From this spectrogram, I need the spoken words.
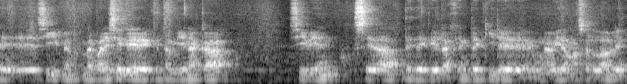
Eh, sí, me, me parece que, que, también acá, si bien se da desde que la gente quiere una vida más saludable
